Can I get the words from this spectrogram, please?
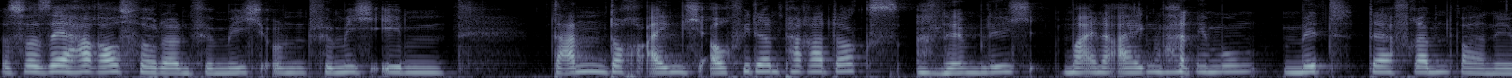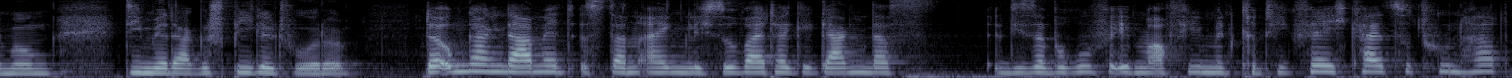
das war sehr herausfordernd für mich und für mich eben dann doch eigentlich auch wieder ein Paradox, nämlich meine Eigenwahrnehmung mit der Fremdwahrnehmung, die mir da gespiegelt wurde. Der Umgang damit ist dann eigentlich so weitergegangen, dass dieser Beruf eben auch viel mit Kritikfähigkeit zu tun hat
